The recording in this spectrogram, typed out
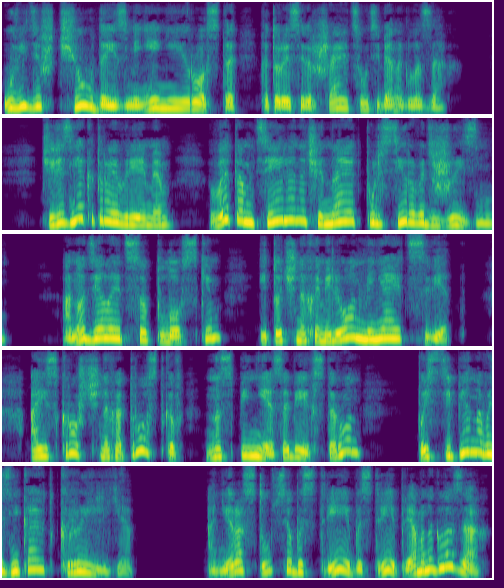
увидишь чудо изменения и роста, которое совершается у тебя на глазах. Через некоторое время в этом теле начинает пульсировать жизнь. Оно делается плоским, и точно хамелеон меняет цвет, а из крошечных отростков на спине с обеих сторон – постепенно возникают крылья. Они растут все быстрее и быстрее, прямо на глазах.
